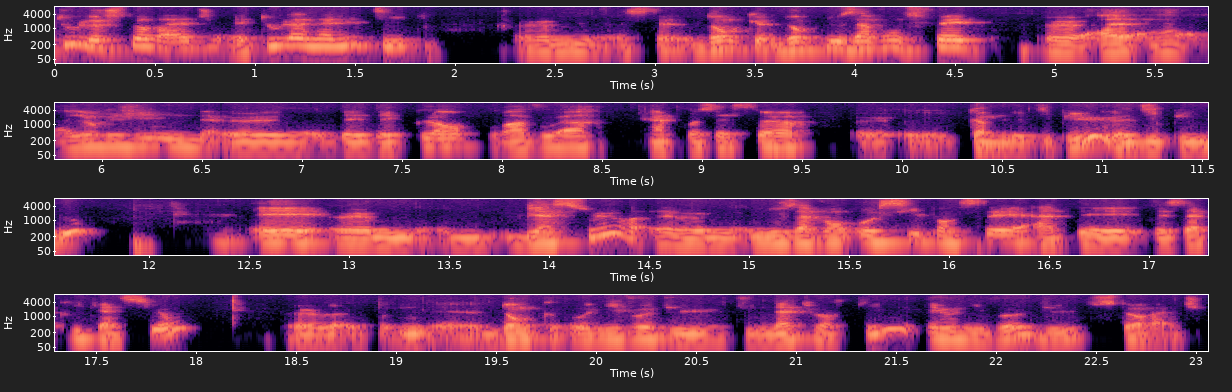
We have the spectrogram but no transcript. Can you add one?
tout le storage et tout l'analytique. donc, donc, nous avons fait à, l'origine des, des, plans pour avoir un processeur comme le DPU, le DPU, et euh, bien sûr, euh, nous avons aussi pensé à des, applications, euh, donc au niveau du, networking et au niveau du storage.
